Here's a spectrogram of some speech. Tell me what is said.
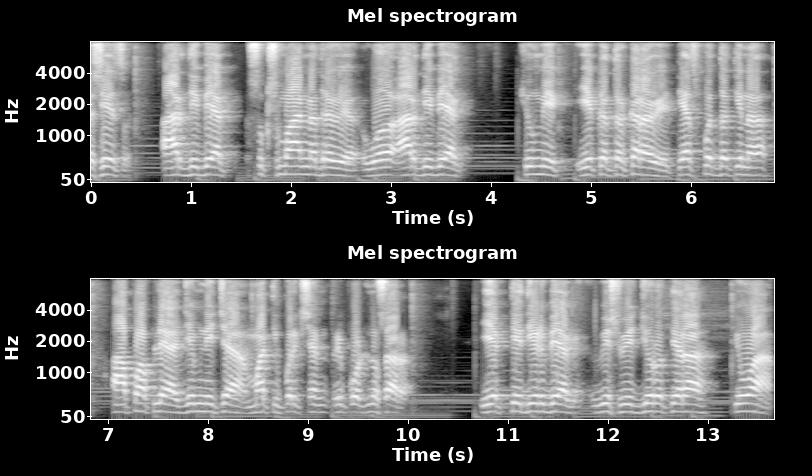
तसेच अर्धी बॅग सूक्ष्म अन्नद्रव्य व अर्धी बॅग ह्युमिक एकत्र करावे. त्याच पद्धतीनं आपापल्या जमिनीच्या माती परीक्षण रिपोर्टनुसार एक ते दीड बॅग वीस वीस झिरो तेरा किंवा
